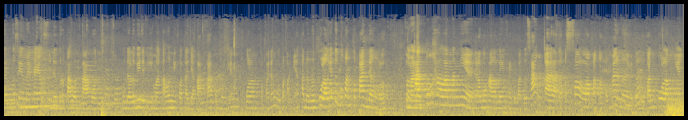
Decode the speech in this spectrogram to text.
kan. Maksudnya mereka yang sudah bertahun-tahun, udah lebih dari lima tahun di kota Jakarta, kemudian pulang ke Padang gue pertanyakan dan pulangnya tuh bukan ke Padang loh, ke Ke mana? kampung halamannya, kampung halaman yang kayak ke Batu Sangkar atau ke Solok atau ke mana gitu, bukan pulang yang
